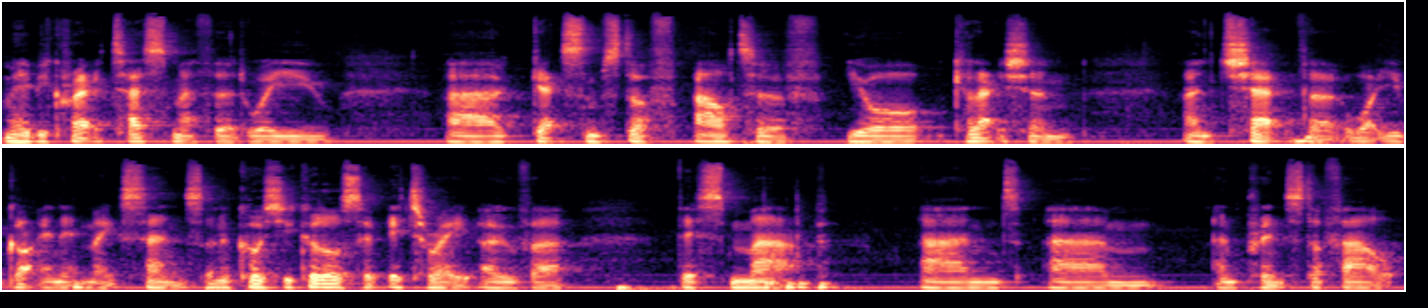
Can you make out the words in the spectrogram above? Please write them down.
Maybe create a test method where you uh, get some stuff out of your collection and check that what you've got in it makes sense. And of course, you could also iterate over this map and um, and print stuff out.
